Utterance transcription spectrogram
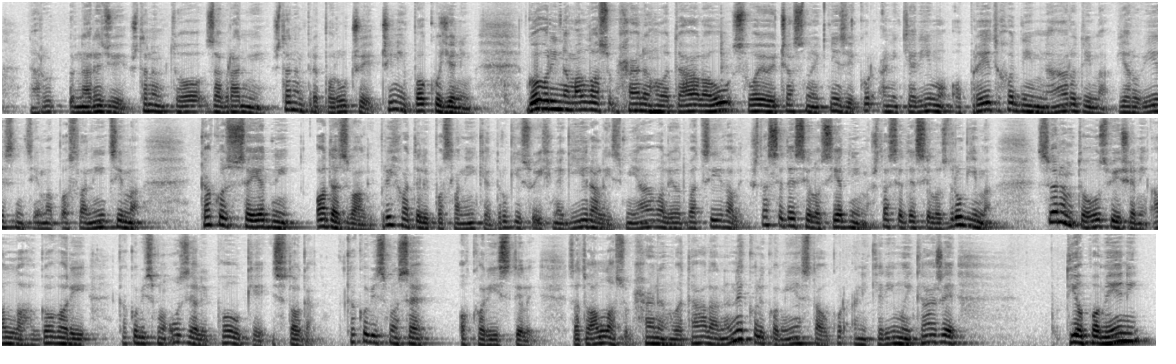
naređuje, šta nam to zabranjuje, šta nam preporučuje, čini pokuđenim. Govori nam Allah subhanahu wa ta'ala u svojoj časnoj knjizi Kur'an i Kerimu o prethodnim narodima, vjerovjesnicima, poslanicima, Kako su se jedni odazvali, prihvatili poslanike, drugi su ih negirali, smijavali, odbacivali. Šta se desilo s jednima, šta se desilo s drugima? Sve nam to uzvišeni Allah govori kako bismo uzeli pouke iz toga, kako bismo se okoristili. Zato Allah subhanahu wa ta'ala na nekoliko mjesta u Kur'an i Kerimu i kaže ti opomeni,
